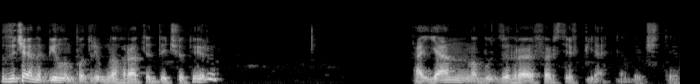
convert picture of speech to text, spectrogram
Звичайно, білим потрібно грати d4. А Ян, мабуть, зіграє ферзь f5 на d4.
